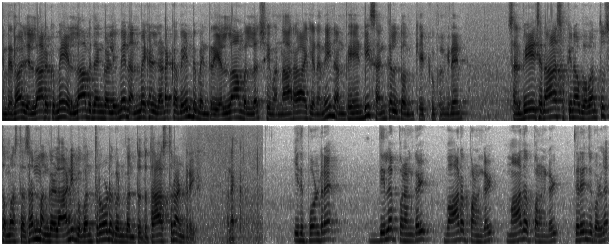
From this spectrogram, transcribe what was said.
இன்றைய நாள் எல்லாருக்குமே எல்லா விதங்களிலுமே நன்மைகள் நடக்க வேண்டும் என்று எல்லாம் வல்ல ஸ்ரீமன் நாராயணனை நான் வேண்டி சங்கல்பம் கேட்டுக்கொள்கிறேன். சர்வே ஜனா சுக்கினோ பவந்து சமஸ்த சன்மங்களாணி பவந்தரோடு கொண்டு ததாஸ்திரம் அன்றி வணக்கம். இது போன்ற தில பலன்கள் வார பலன்கள் மாத பலன்கள் தெரிஞ்சு கொள்ள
